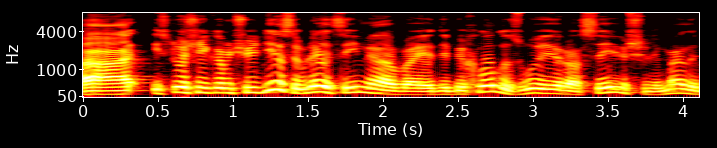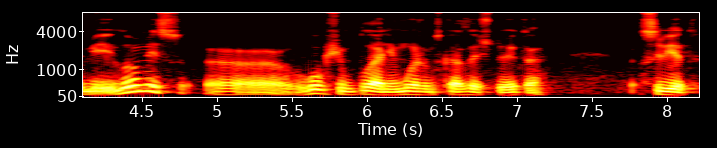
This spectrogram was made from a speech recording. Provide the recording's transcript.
а источником чудес является имя Авая Дебихлода Зуэ Расеви Шелимада Мейломис. Э, в общем плане можем сказать, что это свет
